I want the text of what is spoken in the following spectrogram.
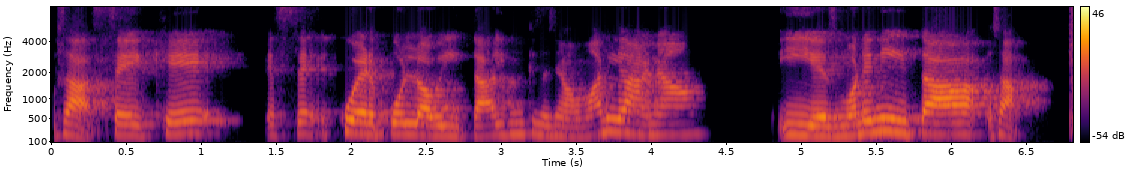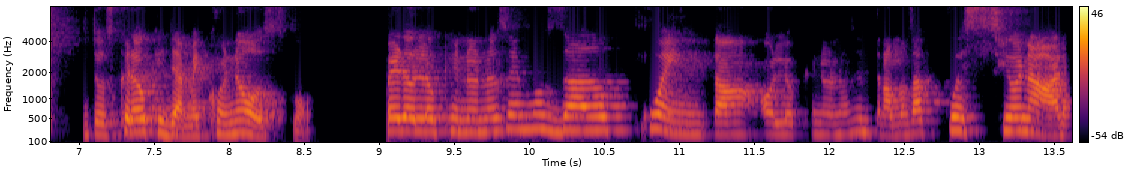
o sea, sé que ese cuerpo lo habita alguien que se llama Mariana y es morenita, o sea, entonces creo que ya me conozco. Pero lo que no nos hemos dado cuenta o lo que no nos entramos a cuestionar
